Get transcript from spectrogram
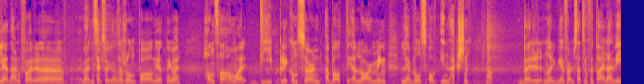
lederen for uh, Verdens helseorganisasjon på nyhetene i går? Han sa han var 'deeply concerned about the alarming levels of inaction'. Ja. Bør Norge føle seg truffet da, eller er vi,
